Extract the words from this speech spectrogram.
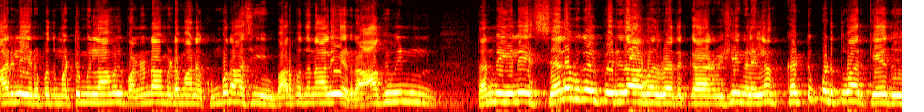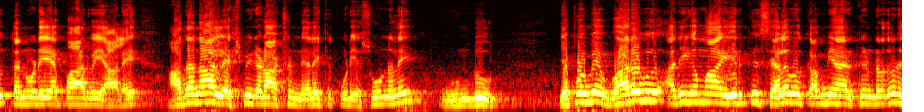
ஆறிலே இருப்பது மட்டுமில்லாமல் பன்னெண்டாம் இடமான கும்பராசியையும் பார்ப்பதனாலே ராகுவின் தன்மையிலே செலவுகள் பெரிதாகுவதற்கான விஷயங்கள் எல்லாம் கட்டுப்படுத்துவார் கேது தன்னுடைய பார்வையாலே. அதனால் லக்ஷ்மி கடாட்சம் நிலைக்கக்கூடிய சூழ்நிலை உண்டு. எப்போவுமே வரவு அதிகமாக இருக்குது செலவு கம்மியாக இருக்குன்றத விட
